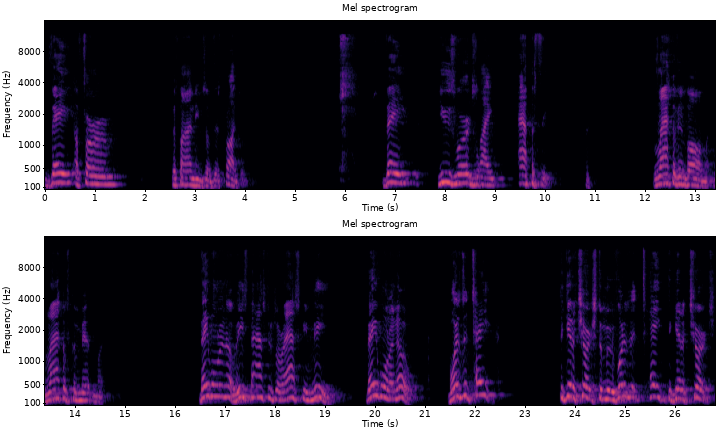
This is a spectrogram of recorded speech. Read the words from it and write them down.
they affirm the findings of this project. They use words like apathy, lack of involvement, lack of commitment. They want to know. These pastors are asking me, they want to know what does it take to get a church to move? What does it take to get a church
